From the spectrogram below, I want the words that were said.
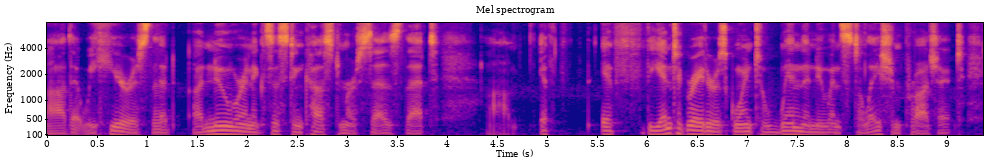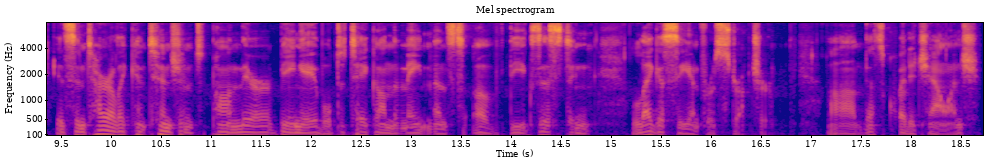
uh, that we hear is that a new or an existing customer says that um, if if the integrator is going to win the new installation project, it's entirely contingent upon their being able to take on the maintenance of the existing legacy infrastructure. Uh, that's quite a challenge.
